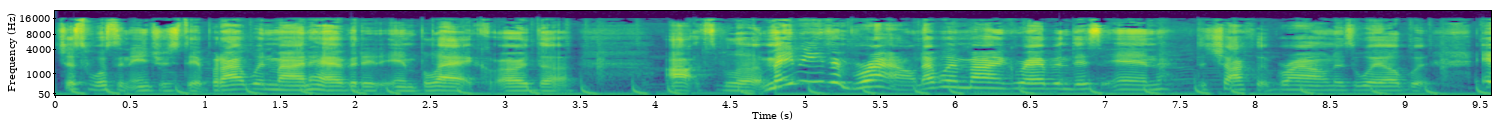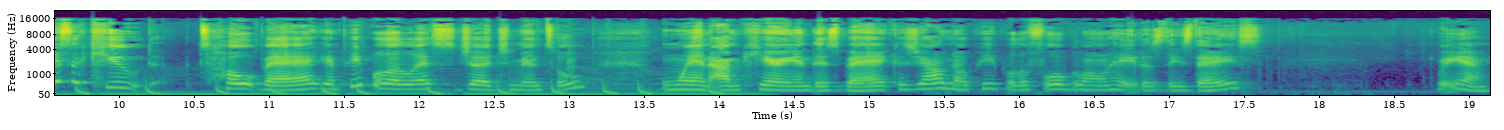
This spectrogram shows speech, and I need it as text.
Just wasn't interested. But I wouldn't mind having it in black or the ox blood. Maybe even brown. I wouldn't mind grabbing this in the chocolate brown as well. But it's a cute tote bag and people are less judgmental when I'm carrying this bag because y'all know people are full-blown haters these days. But yeah.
